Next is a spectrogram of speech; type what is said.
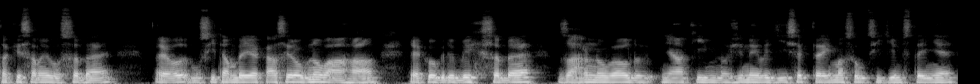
taky sami o sebe. Jo, musí tam být jakási rovnováha, jako kdybych sebe zahrnoval do nějaký množiny lidí, se kterými soucítím stejně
